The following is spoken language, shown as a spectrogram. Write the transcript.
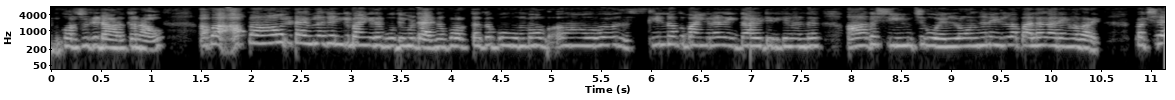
കുറച്ചുകൂടി ഡാർക്കർ ആവും. അപ്പൊ അപ്പൊ ആ ഒരു ടൈമിലൊക്കെ എനിക്ക് ഭയങ്കര ബുദ്ധിമുട്ടായിരുന്നു. പുറത്തൊക്കെ പോകുമ്പോ സ്കിന്നൊക്കെ ഭയങ്കര ഇതായിട്ടിരിക്കുന്നുണ്ട്. ആകെ ക്ഷീണിച്ചു പോയല്ലോ അങ്ങനെയുള്ള പല കാര്യങ്ങൾ പറയും. പക്ഷെ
